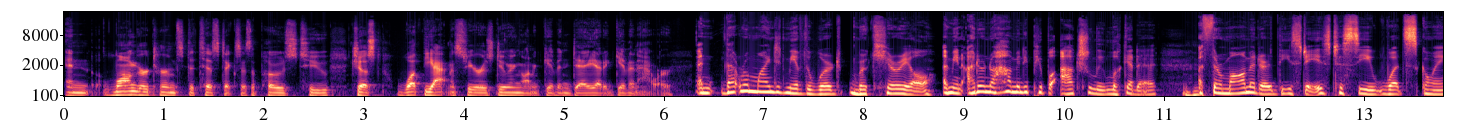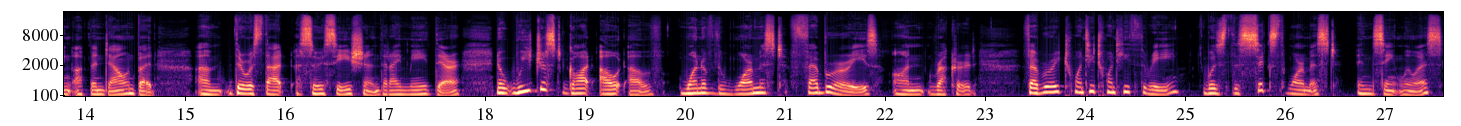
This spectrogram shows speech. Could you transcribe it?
and longer term statistics as opposed to just what the atmosphere is doing on a given day at a given hour. And that reminded me of the word mercurial. I mean, I don't know how many people actually look at a, mm-hmm. a thermometer these days to see what's going up and down, but um, there was that association that I made there. Now, we just got out of one of the warmest Februaries on record. February 2023 was the sixth warmest in St. Louis.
